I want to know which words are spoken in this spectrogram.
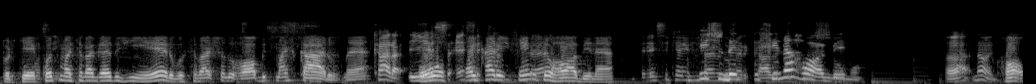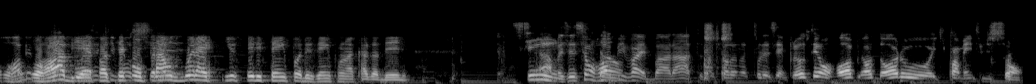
Porque Como quanto assim? mais você vai ganhando dinheiro, você vai achando hobbies mais caros, né? Cara, e Ou essa, vai é encarecendo o teu hobby, né? Esse que é o inferno Bicho, do defina de hobby. Ah, não, então, o, hobby, o hobby é você comprar uns bonequinhos que ele tem, por exemplo, na casa dele. Sim. Ah, mas esse é um então... hobby, vai, barato. Tô falando, por exemplo, eu tenho um hobby, eu adoro equipamento de som.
